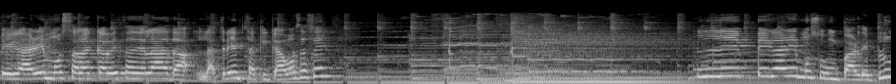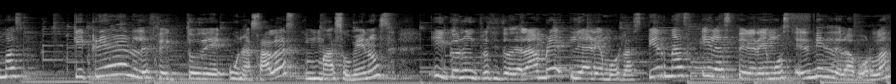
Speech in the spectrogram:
Pegaremos a la cabeza de la la trenza que acabamos de hacer. Le pegaremos un par de plumas que crearán el efecto de unas alas, más o menos, y con un trocito de alambre le haremos las piernas y las pegaremos en medio de la borla.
